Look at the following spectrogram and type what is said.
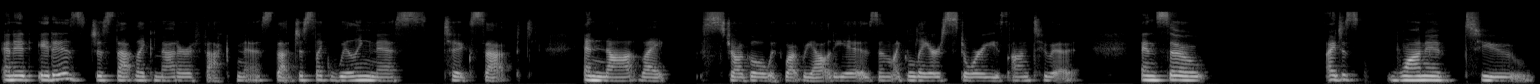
And it it is just that like matter of factness, that just like willingness to accept and not like struggle with what reality is and like layer stories onto it. And so I just wanted to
